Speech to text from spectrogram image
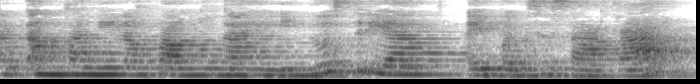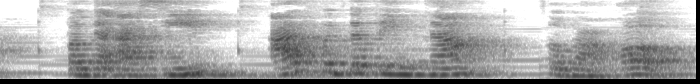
At ang kanilang pangunahing industriya ay pagsasaka, pag-aasin at pagdating ng tobacco.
